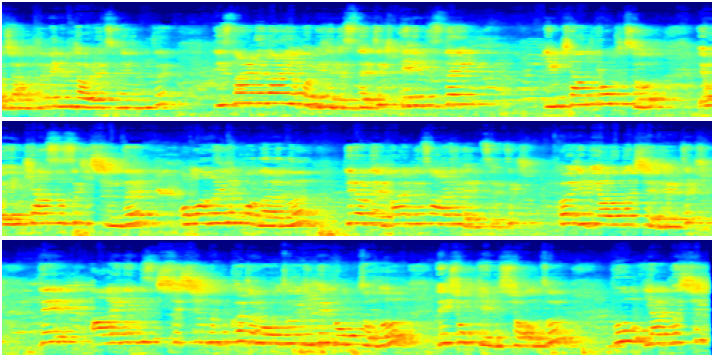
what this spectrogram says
de öğretmenimdi. Bizler neler yapabiliriz dedik. Elimizde imkan yoktu. Ve o imkansızlık içinde o mahalle konağını bir an evvel tadil ettirdik. Öyle bir alana çevirdik. Ve ailemiz işte şimdi bu kadar olduğu gibi dop dolu ve çok geniş oldu. Bu yaklaşık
